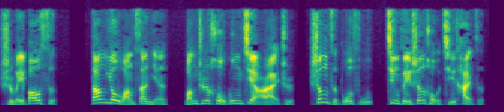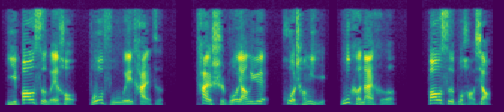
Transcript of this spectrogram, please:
是为包嗣。当幽王三年，王之后宫见而爱之，生子伯服，敬废身后及太子，以褒姒为后，伯服为太子。太史伯阳曰：“或成矣，无可奈何。”褒姒不好笑，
